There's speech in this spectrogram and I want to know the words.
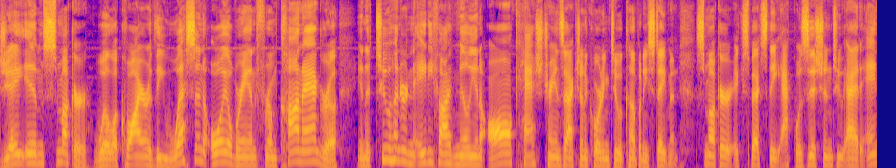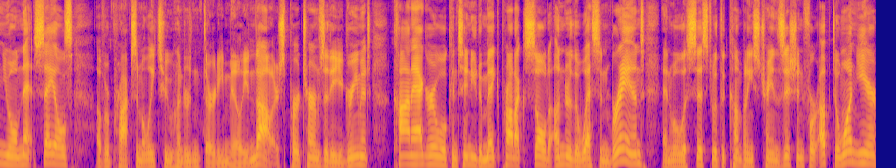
J.M. Smucker will acquire the Wesson oil brand from ConAgra in a 285 million all-cash transaction according to a company statement. Smucker expects the acquisition to add annual net sales of approximately 230 million dollars. Per terms of the agreement, ConAgra will continue to make products sold under the Wesson brand and will assist with the company's transition for up to 1 year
